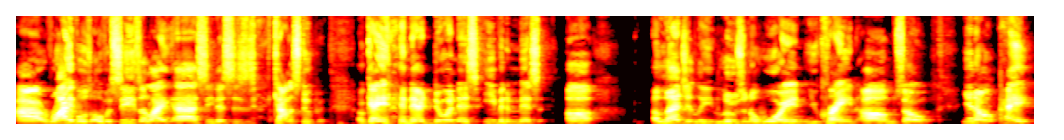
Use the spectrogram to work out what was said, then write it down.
our rivals overseas are like, ah, see, this is kind of stupid. Okay, and they're doing this even amidst uh, allegedly losing a war in Ukraine. Um, so you know, hey,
